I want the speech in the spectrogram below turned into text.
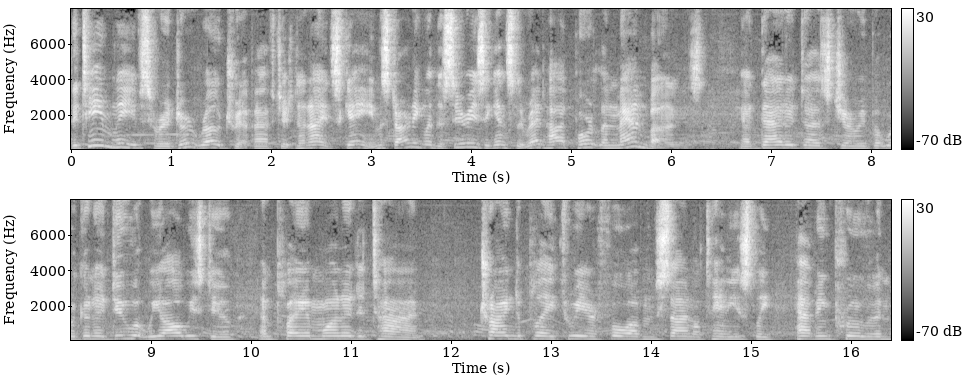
The team leaves for a dirt road trip after tonight's game, starting with the series against the red hot Portland Man Buns. Yeah, that it does, Jerry, but we're going to do what we always do and play 'em one at a time. Trying to play three or four of them simultaneously, having proven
